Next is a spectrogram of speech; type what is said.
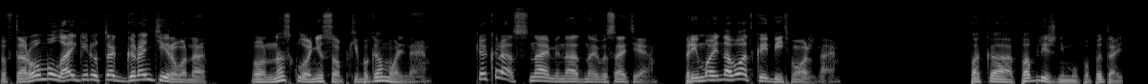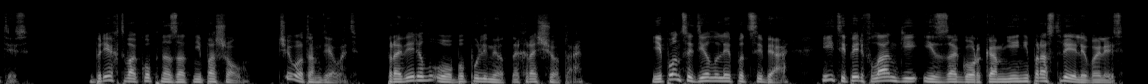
По второму лагерю так гарантированно. Он на склоне сопки богомольная. Как раз с нами на одной высоте. Прямой наводкой бить можно. Пока по-ближнему попытайтесь. Брехт в окоп назад не пошел. Чего там делать? Проверил оба пулеметных расчета. Японцы делали под себя, и теперь фланги из-за гор камней не простреливались,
